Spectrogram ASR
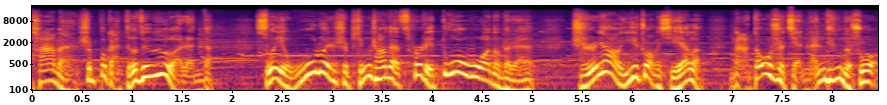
他们是不敢得罪恶人的。所以，无论是平常在村里多窝囊的人，只要一撞邪了，那都是捡难听的说，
